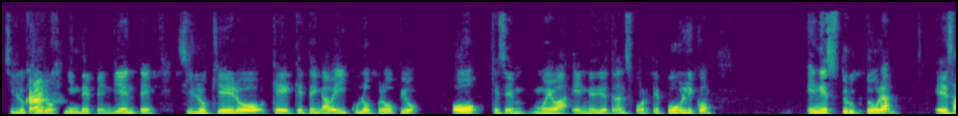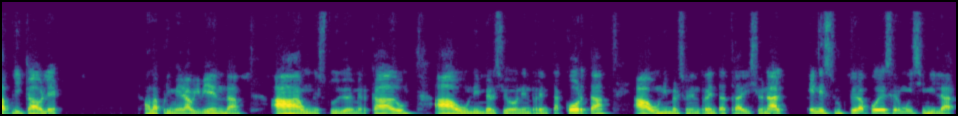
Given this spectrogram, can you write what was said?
si lo quiero independiente, si lo quiero que, que tenga vehículo propio o que se mueva en medio de transporte público. En estructura es aplicable a la primera vivienda, a un estudio de mercado, a una inversión en renta corta, a una inversión en renta tradicional. En estructura puede ser muy similar.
